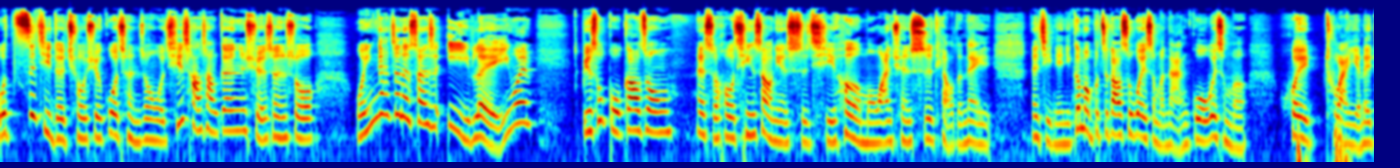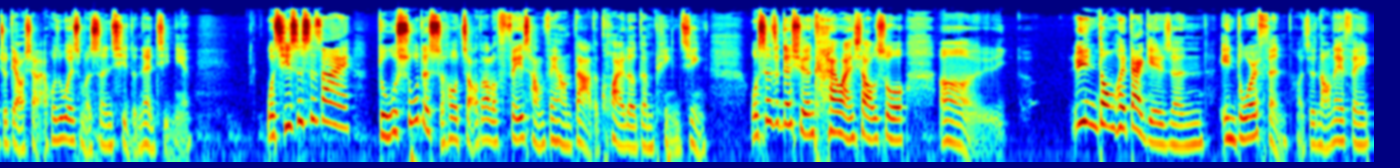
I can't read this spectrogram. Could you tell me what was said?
我自己的求学过程中，我其实常常跟学生说，我应该真的算是异类，因为比如说国高中那时候青少年时期荷尔蒙完全失调的那那几年，你根本不知道是为什么难过，为什么会突然眼泪就掉下来，或者为什么生气的那几年，我其实是在读书的时候找到了非常非常大的快乐跟平静。我甚至跟学生开玩笑说，呃，运动会带给人 endorphin，就脑内啡。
